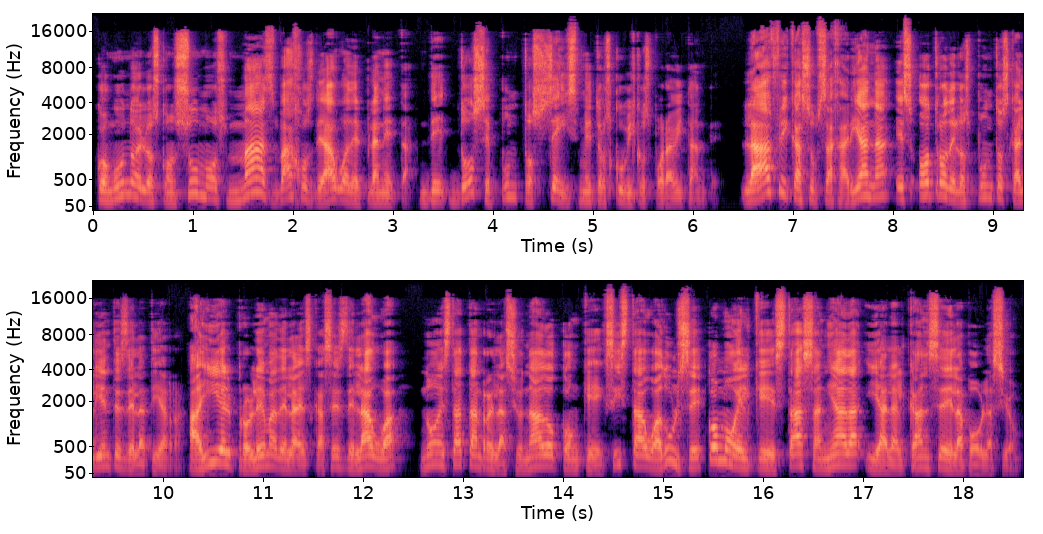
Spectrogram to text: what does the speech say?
con uno de los consumos más bajos de agua del planeta, de 12.6 metros cúbicos por habitante. La África subsahariana es otro de los puntos calientes de la Tierra. Ahí el problema de la escasez del agua no está tan relacionado con que exista agua dulce como el que está saneada y al alcance de la población.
